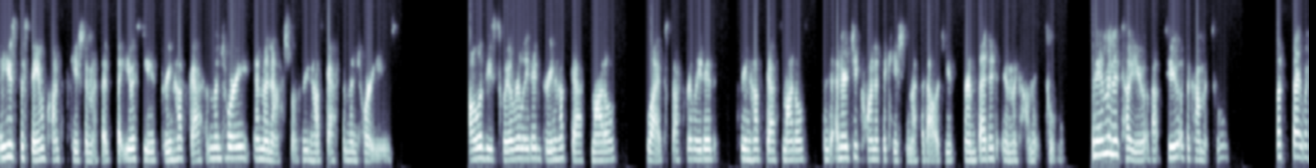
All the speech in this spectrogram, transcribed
They use the same quantification methods that USDA's greenhouse gas inventory and the National Greenhouse Gas Inventory use. All of these soil-related greenhouse gas models, livestock-related greenhouse gas models, and energy quantification methodologies are embedded in the COMET tool. Today I'm going to tell you about two of the COMET tools. Let's start with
